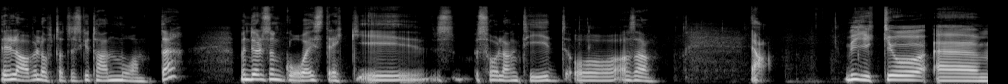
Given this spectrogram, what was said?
Dere la vel opp til at det skulle ta en måned? Men det å liksom gå i strekk i så lang tid og altså Ja. Vi gikk jo eh,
